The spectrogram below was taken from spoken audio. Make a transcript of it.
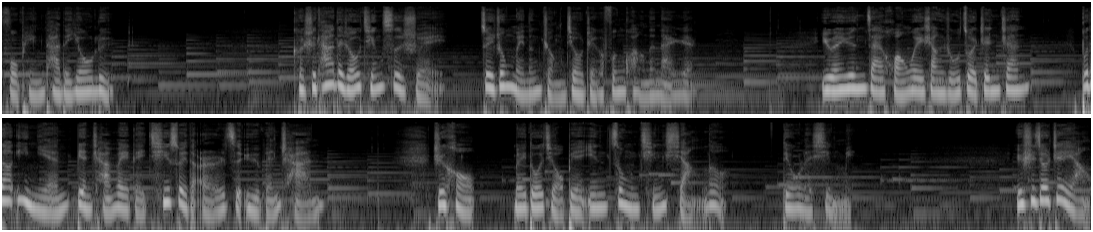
抚平他的忧虑。可是她的柔情似水，最终没能拯救这个疯狂的男人。宇文赟在皇位上如坐针毡，不到一年便禅位给七岁的儿子宇文禅，之后没多久便因纵情享乐，丢了性命。于是就这样。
